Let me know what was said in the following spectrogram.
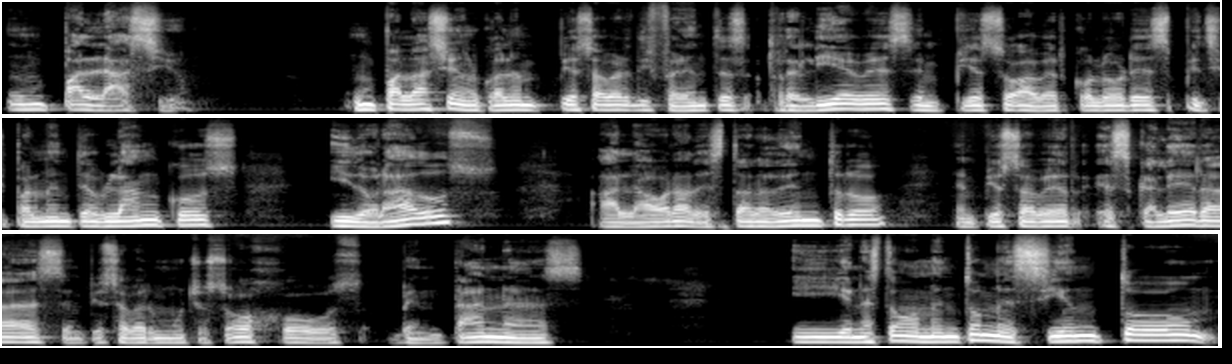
un palacio. Un palacio en el cual empiezo a ver diferentes relieves, empiezo a ver colores principalmente blancos y dorados. A la hora de estar adentro, empiezo a ver escaleras, empiezo a ver muchos ojos, ventanas. Y en este momento me siento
